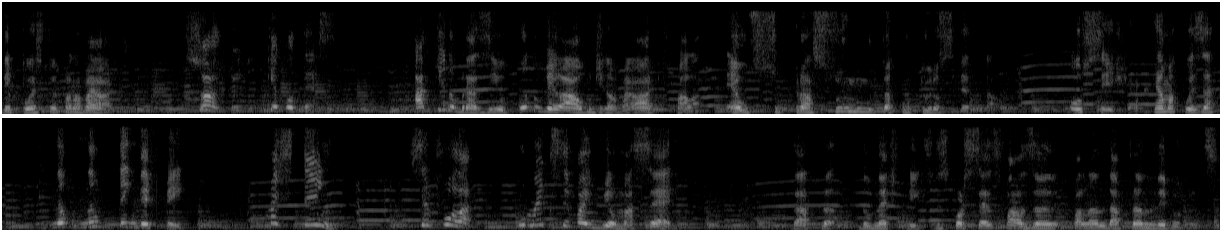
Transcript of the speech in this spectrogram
Depois foi para Nova York. Só que o que acontece? Aqui no Brasil, quando vê algo de Nova York, fala é o suprassumo da cultura ocidental. Ou seja, é uma coisa que não, não tem defeito. Mas tem. Você for lá, como é que você vai ver uma série da do Netflix, do Scorsese faza- falando da Fran Lebowitz?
